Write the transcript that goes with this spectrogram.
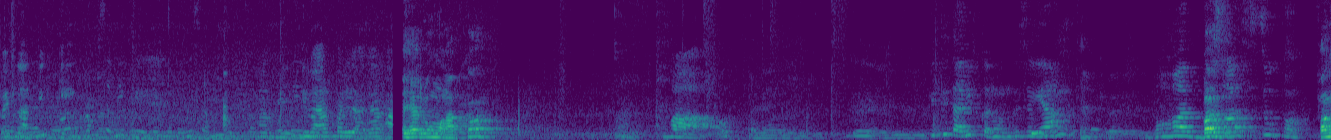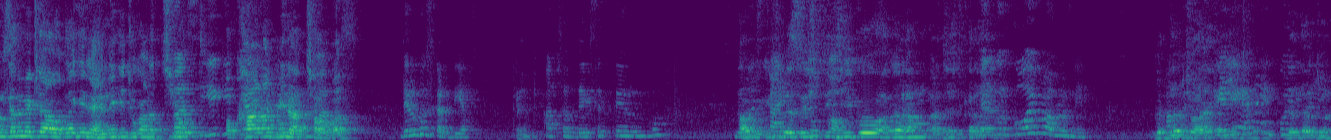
मैं खिलाती हूँ केक दीवार पर अगर है रूम आपका। वाओ। कितनी तारीफ़ करूँ उनसे यार। बहुत बस- सुपर। फ़ंक्शन में क्या होता है कि रहने की जुगाड़ अच्छी हो कि और खाना पीना अच्छा हो बस। दिल खुश कर दिया। थैंक यू आप सब देख सकते हैं उनको। अब इसमें सृष्टि जी को अगर हम एडजस्ट कराएँ। बिल्कुल कोई प्रॉब्लम नहीं। गद्दा हम बिछवा देंगे अकेले हैं ना कोई गद्दा बिछवा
